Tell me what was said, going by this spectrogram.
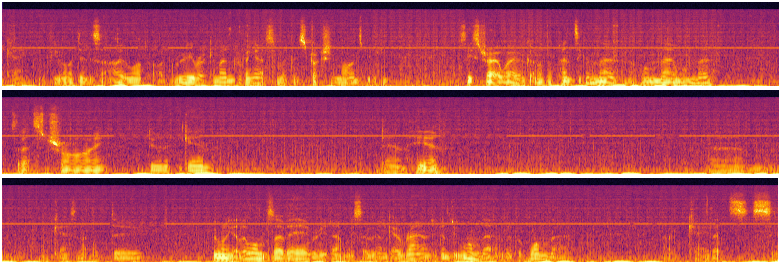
Okay, if you want to do this at home, I'd, I'd really recommend drawing out some of the construction lines, but you can see straight away we've got another pentagon there. One there, one there. So let's try doing it again down here. Um, okay, so that'll do. We want to get the ones over here, really, don't we? So we're going to go round. We're going to do one there, and we're going to put one there. Okay, let's see.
